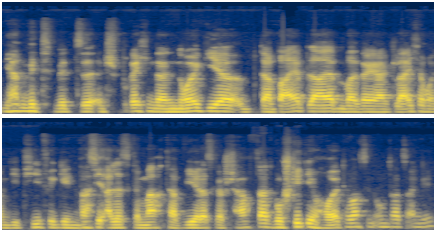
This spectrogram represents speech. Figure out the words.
ja, mit, mit äh, entsprechender Neugier dabei bleiben, weil wir ja gleich auch in die Tiefe gehen, was ihr alles gemacht habt, wie ihr das geschafft habt. Wo steht ihr heute, was den Umsatz angeht?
